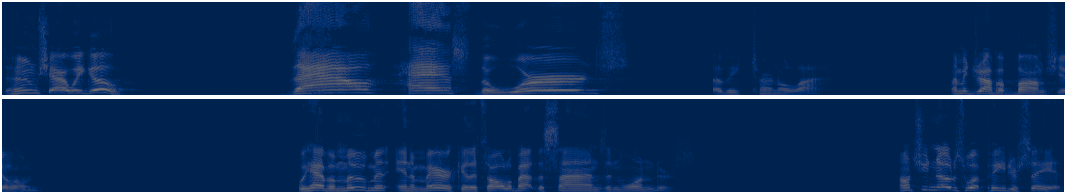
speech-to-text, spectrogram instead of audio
to whom shall we go? Thou hast the words of eternal life. Let me drop a bombshell on you. We have a movement in America that's all about the signs and wonders. Don't you notice what Peter said?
